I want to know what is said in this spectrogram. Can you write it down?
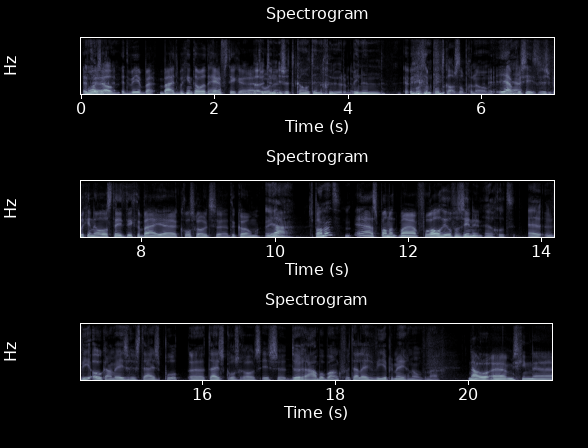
Het, Mooi zo. het weer bu- buiten begint al wat herfstiger eh, te Buiten is het koud en guur. Binnen wordt een podcast opgenomen. ja, precies. Dus we beginnen al steeds dichterbij Crossroads te komen. Ja, spannend? Ja, spannend, maar vooral heel veel zin in. Heel goed. Eh, wie ook aanwezig is tijdens, eh, tijdens Crossroads is eh, de Rabobank. Vertel even, wie heb je meegenomen vandaag? Nou, eh, misschien, eh,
